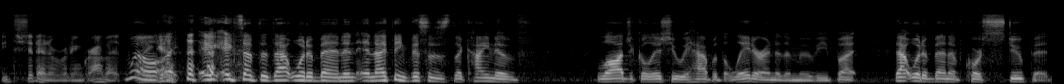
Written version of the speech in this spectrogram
beat the shit out of everybody and grab it. Well, Like, I- except that that would have been, and, and I think this is the kind of logical issue we have with the later end of the movie, but that would have been, of course, stupid.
